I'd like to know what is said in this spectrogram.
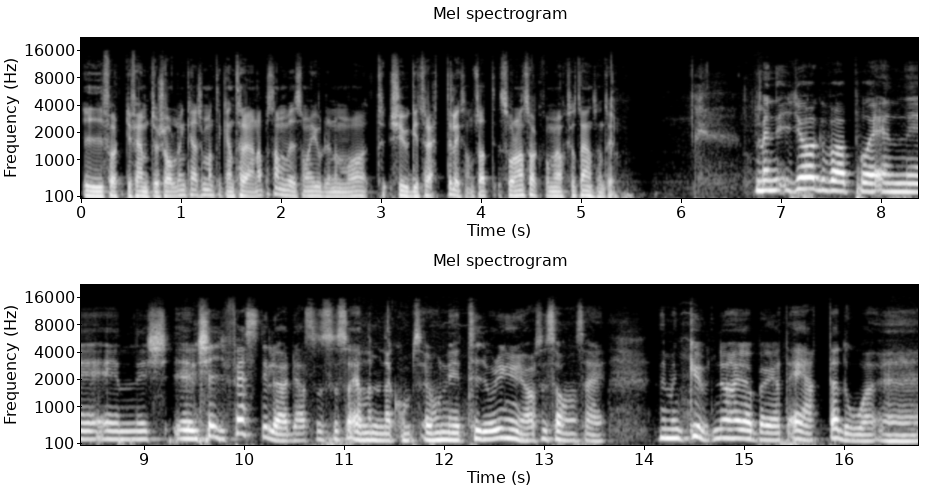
i 40-50-årsåldern kanske man inte kan träna på samma vis som man gjorde när man var 20-30 liksom. Så att sådana saker får man också ta hänsyn till. Men jag var på en, en, en tjejfest i lördags och så sa en av mina kompisar, hon är tio år yngre än jag, så sa hon så här Nej men gud, nu har jag börjat äta då eh,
